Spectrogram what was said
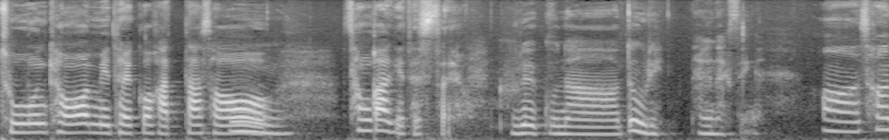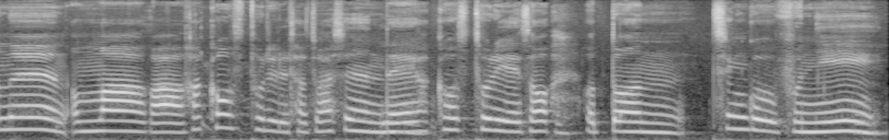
좋은 경험이 될 것 같아서 음. 참가하게 됐어요. 그랬구나. 또 우리 다은 학생은. 어, 저는 엄마가 카카오 스토리를 자주 하시는데 카카오 스토리에서 어떤 친구분이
